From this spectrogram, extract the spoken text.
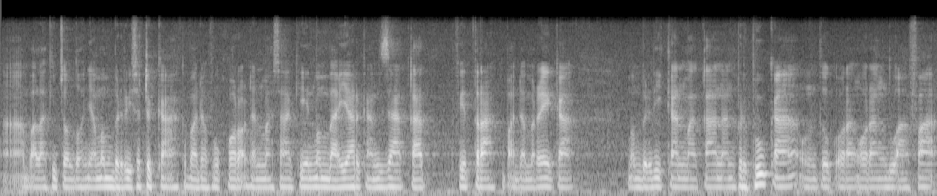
Apalagi contohnya memberi sedekah kepada fukorok dan masakin membayarkan zakat fitrah kepada mereka memberikan makanan berbuka untuk orang-orang duafa.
